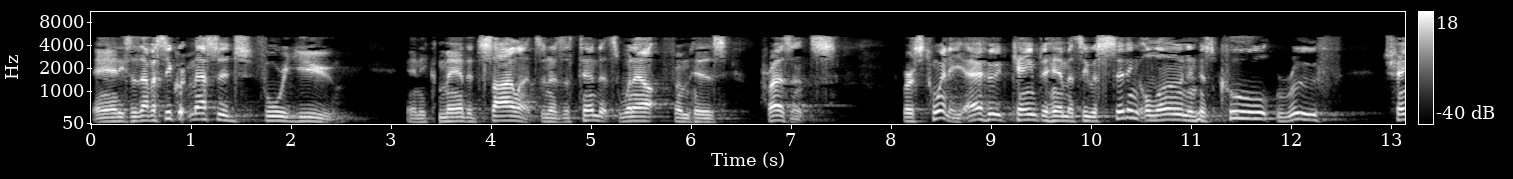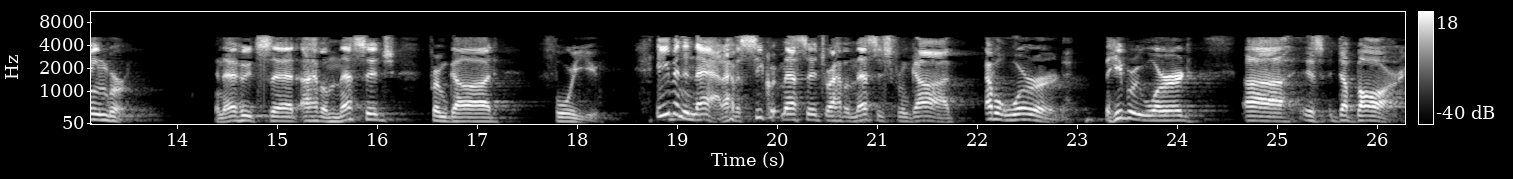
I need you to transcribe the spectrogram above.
and he says, I have a secret message for you. And he commanded silence, and his attendants went out from his presence. Verse 20 Ehud came to him as he was sitting alone in his cool roof chamber. And Ehud said, I have a message from God for you. Even in that, I have a secret message or I have a message from God. I have a word. The Hebrew word uh, is dabar,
